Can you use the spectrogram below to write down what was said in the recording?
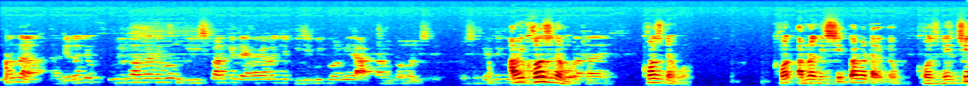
না যেটা যে ফুলবাগান এবং গিরিশ পার্কে দেখা গেল যে বিজেপি কর্মীরা আক্রান্ত হচ্ছে তো সেক্ষেত্রে কি আমি খোঁজ নেব। খোঁজ নেব। আমরা নিশ্চিতভাবে এটা খোঁজ নিচ্ছি।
